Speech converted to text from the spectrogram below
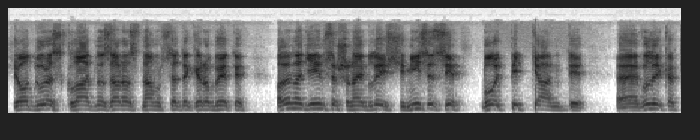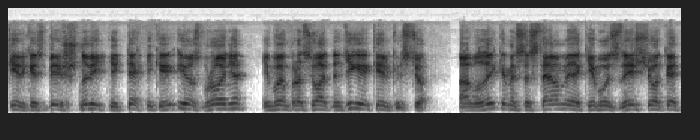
що дуже складно зараз нам все таки робити. Але надіємося, що найближчі місяці будуть підтягнути е, велика кількість більш новітньої техніки і озброєння, і будемо працювати не тільки кількістю, а великими системами, які будуть знищувати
